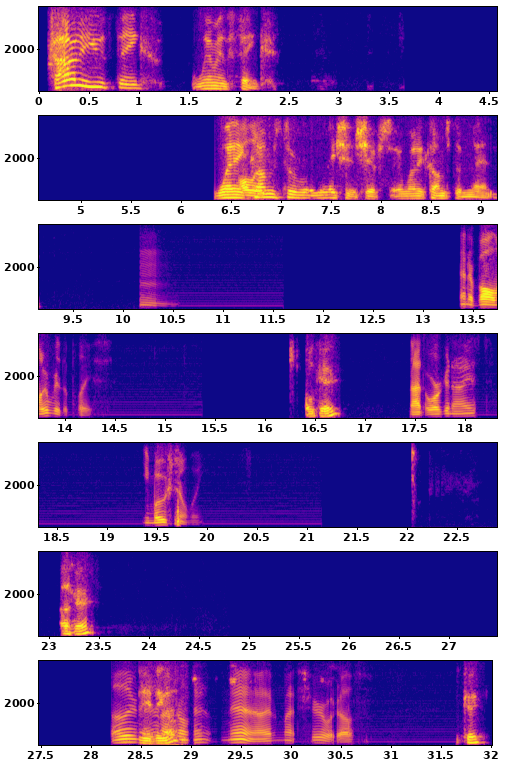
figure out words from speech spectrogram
how do you think women think? When it All comes to relationships and when it comes to men. Hmm. Kind of all over the place. Okay. Not organized. Emotionally. Okay. Other than Anything that, else? I don't know. No, I'm not sure what else. Okay.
